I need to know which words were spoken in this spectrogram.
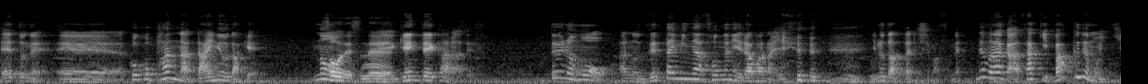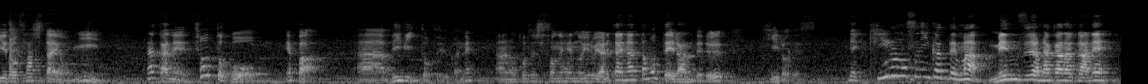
えっ、とね、えーここパンナ大名だけのそうですね。えー限定カラーです。というのもあの絶対みんなそんなに選ばない色だったりしますね。でもなんかさっきバックでも黄色さしたようになんかねちょっとこうやっぱあービビットというかねあの今年その辺の色やりたいなと思って選んでる黄色です。で黄色のスニーカーってまあメンズじゃなかなかね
